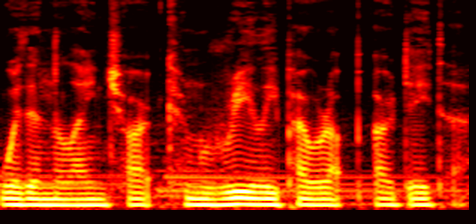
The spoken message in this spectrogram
within the line chart can really power up our data.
